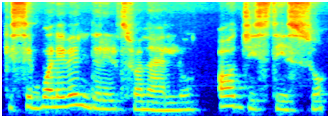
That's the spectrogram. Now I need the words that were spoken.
che se vuole vendere il suo anello oggi stesso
